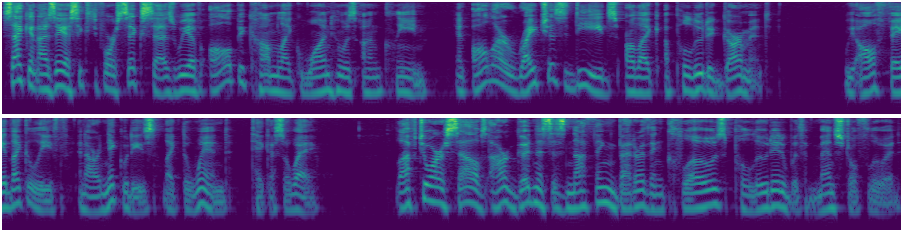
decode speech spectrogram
Second, Isaiah 64 6 says, We have all become like one who is unclean, and all our righteous deeds are like a polluted garment. We all fade like a leaf, and our iniquities, like the wind, take us away. Left to ourselves, our goodness is nothing better than clothes polluted with menstrual fluid.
